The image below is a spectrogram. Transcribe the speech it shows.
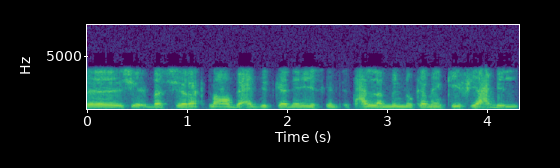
آه، بس شاركت معه بعدة كنايس كنت أتعلم منه كمان كيف يعمل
